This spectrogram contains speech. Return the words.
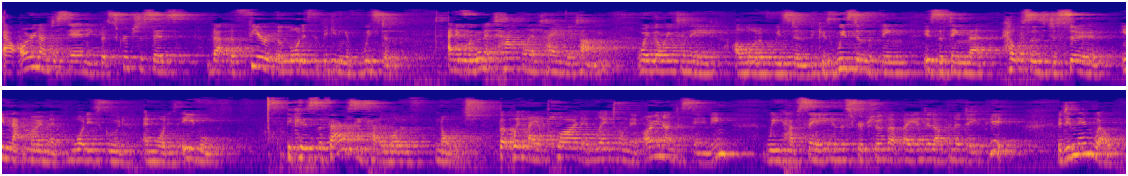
our own understanding, but Scripture says that the fear of the Lord is the beginning of wisdom. And if we're going to tackle and tame the tongue, we're going to need a lot of wisdom because wisdom the thing is the thing that helps us discern in that moment what is good and what is evil. Because the Pharisees had a lot of knowledge, but when they applied and leant on their own understanding, we have seen in the scripture that they ended up in a deep pit. It didn't end well.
